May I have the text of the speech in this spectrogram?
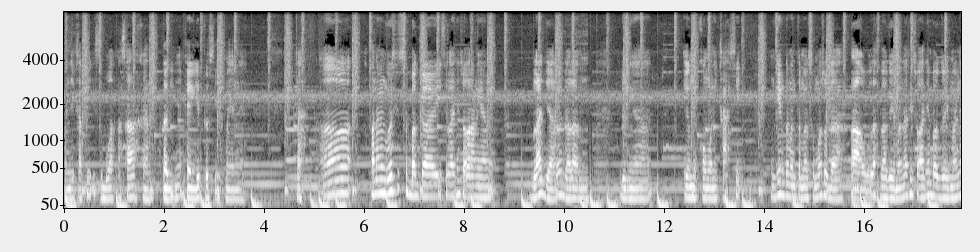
menyikapi sebuah masalah kan tadinya kayak gitu sih mainnya. Nah uh, pandangan gue sih sebagai istilahnya seorang yang belajar dalam dunia ilmu komunikasi mungkin teman-teman semua sudah tahu lah bagaimana sih soalnya bagaimana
